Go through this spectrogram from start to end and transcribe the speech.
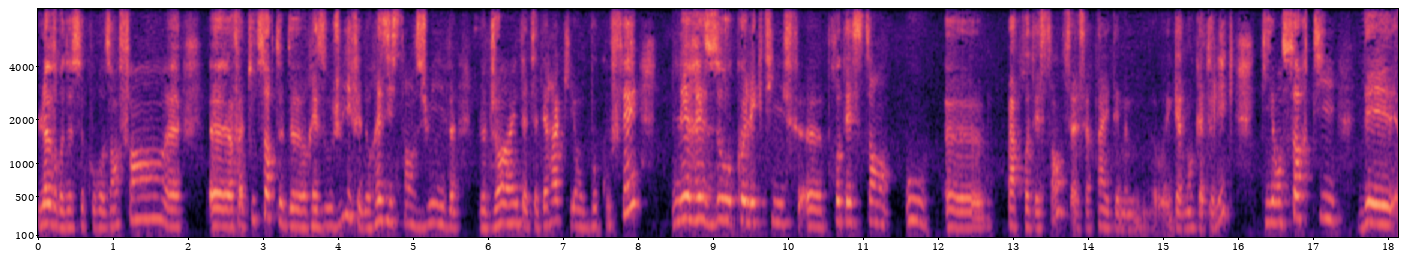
l'œuvre de secours aux enfants, euh, enfin toutes sortes de réseaux juifs et de résistance juive, le Joint, etc., qui ont beaucoup fait les réseaux collectifs protestants ou pas protestants, certains étaient même également catholiques, qui ont sorti des,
